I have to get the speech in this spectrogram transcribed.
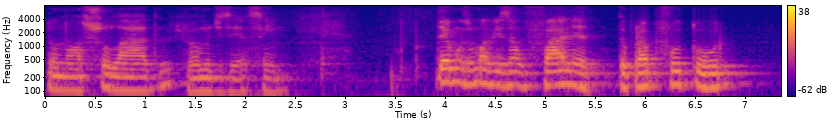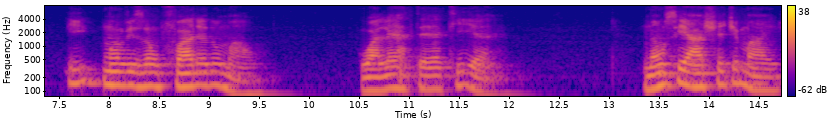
do nosso lado, vamos dizer assim. Temos uma visão falha do próprio futuro e uma visão falha do mal. O alerta é aqui é: não se acha demais.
